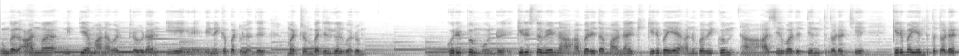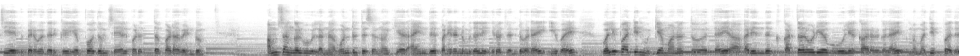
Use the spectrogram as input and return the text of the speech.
உங்கள் ஆன்ம நித்தியமானவற்றுடன் இ- இணை- இணைக்கப்பட்டுள்ளது. மற்றும் பதில்கள் வரும். குறிப்பு மூன்று. கிறிஸ்துவின் அபரிதமான கிருபையை அனுபவிக்கும் ஆசீர்வாதத்தின் தொடர்ச்சி கிருபையின் தொடர்ச்சியை பெறுவதற்கு எப்போதும் செயல்படுத்தப்பட வேண்டும். அம்சங்கள் உள்ளன. ஒன்று திசை நோக்கியர் ஐந்து பன்னிரெண்டு முதல் இருபத்தி ரெண்டு வரை இவை வழிபாட்டின் முக்கியமானத்துவத்தை அ- அறிந்து கர்த்தருடைய ஊழியக்காரர்களை ம- மதிப்பது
